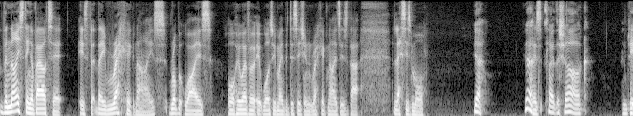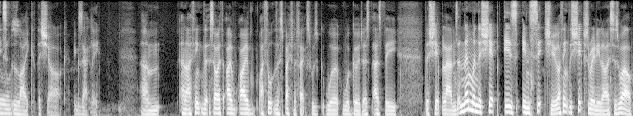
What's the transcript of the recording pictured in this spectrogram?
the nice thing about it is that they recognise, Robert Wise or whoever it was who made the decision recognises that less is more. Yeah, yeah. There's- it's like the shark. It's like the shark, exactly. Um, and I think that so I, I I I thought the special effects was were were good as as the the ship lands, and then when the ship is in situ, I think the ship's really nice as well.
